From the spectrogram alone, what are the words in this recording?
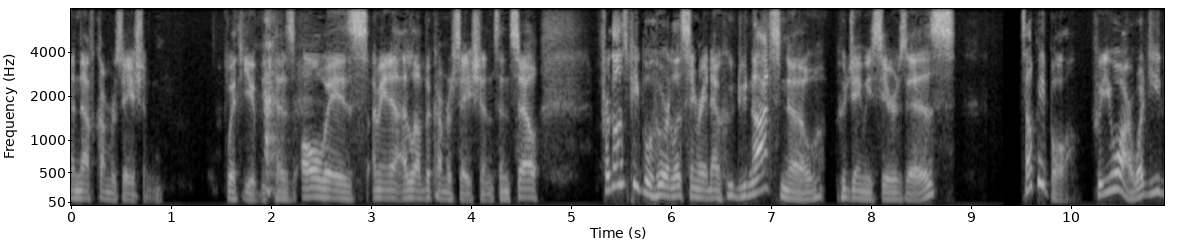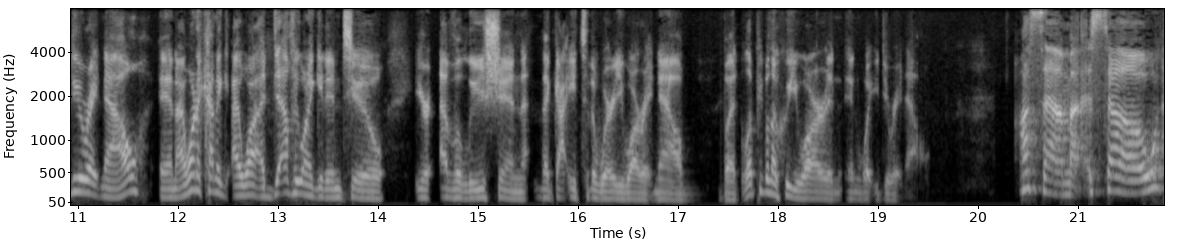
enough conversation with you because always. I mean, I love the conversations, and so for those people who are listening right now who do not know who Jamie Sears is, tell people who you are. What do you do right now? And I want to kind of, I want, I definitely want to get into your evolution that got you to the where you are right now. But let people know who you are and, and what you do right now. Awesome. So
